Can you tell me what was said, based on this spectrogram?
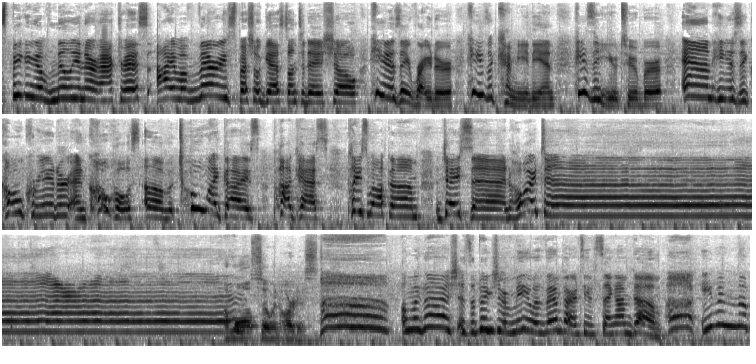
Speaking of millionaire actress, I have a very special guest on today's show. He is a writer, he's a comedian, he's a YouTuber, and he is the co creator and co host of Two White Guys podcast. Please welcome Jason Horton. I'm also an artist. Oh my gosh, it's a picture of me with vampire teeth saying I'm dumb. Even the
